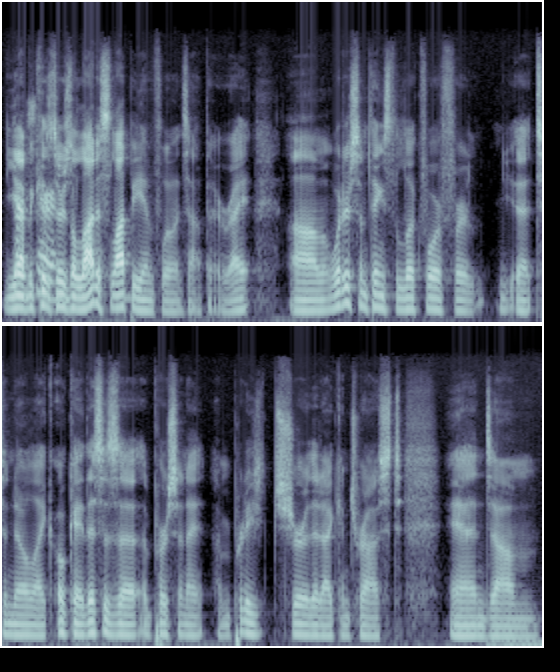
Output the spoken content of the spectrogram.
yeah, because sure. there's a lot of sloppy influence out there, right? Um, what are some things to look for for uh, to know like, okay, this is a, a person I, I'm pretty sure that I can trust, and um,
